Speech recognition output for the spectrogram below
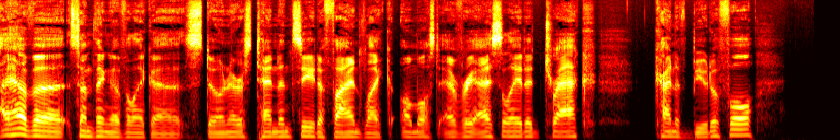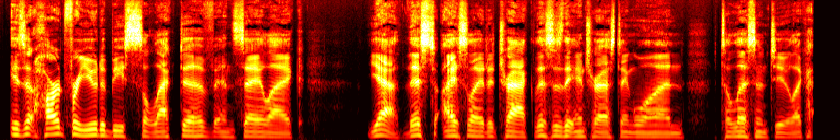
I have a something of like a stoner's tendency to find like almost every isolated track kind of beautiful. Is it hard for you to be selective and say like, yeah, this isolated track, this is the interesting one to listen to? Like, h-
